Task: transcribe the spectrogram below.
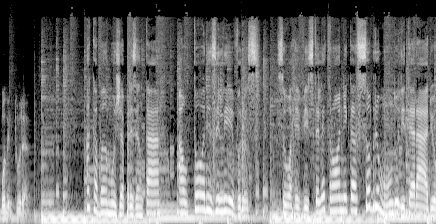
Boa leitura! Acabamos de apresentar Autores e Livros, sua revista eletrônica sobre o mundo literário.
